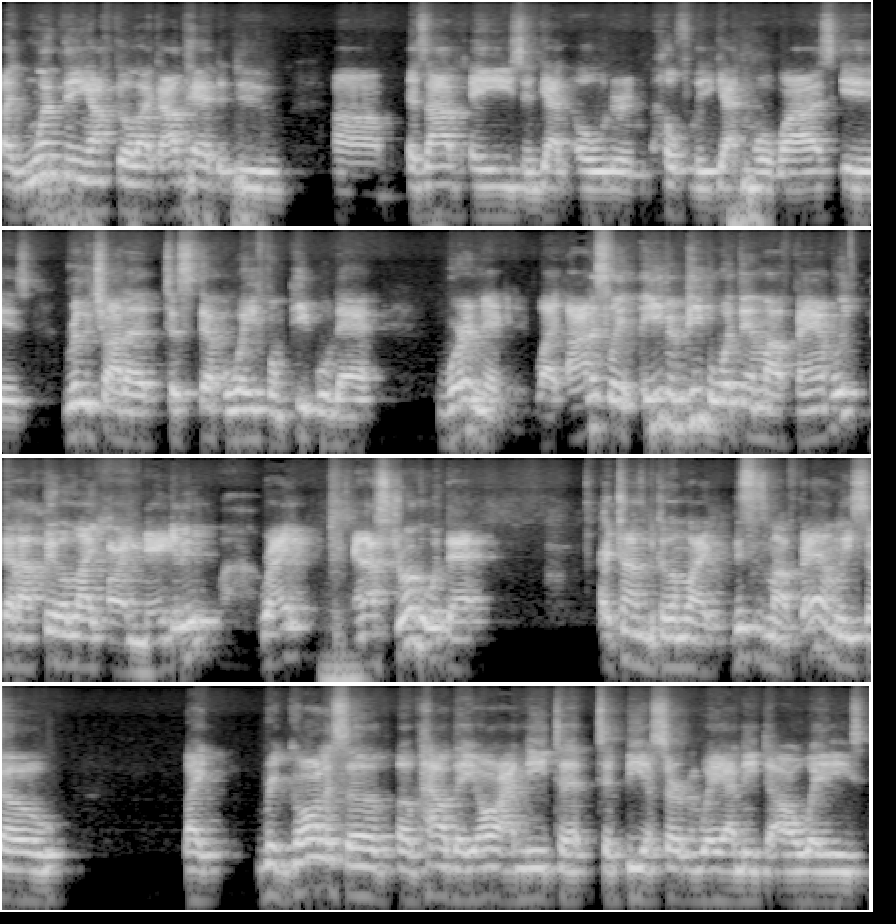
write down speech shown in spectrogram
Like one thing I feel like I've had to do um, as I've aged and gotten older and hopefully gotten more wise is really try to to step away from people that were negative. Like honestly, even people within my family that I feel like are negative, right? And I struggle with that at times because I'm like, this is my family, so like regardless of of how they are, I need to to be a certain way. I need to always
